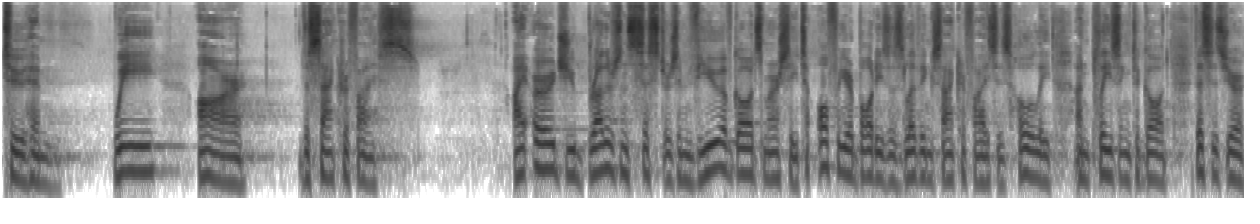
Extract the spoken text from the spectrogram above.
to Him. We are the sacrifice. I urge you, brothers and sisters, in view of God's mercy, to offer your bodies as living sacrifices, holy and pleasing to God. This is your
